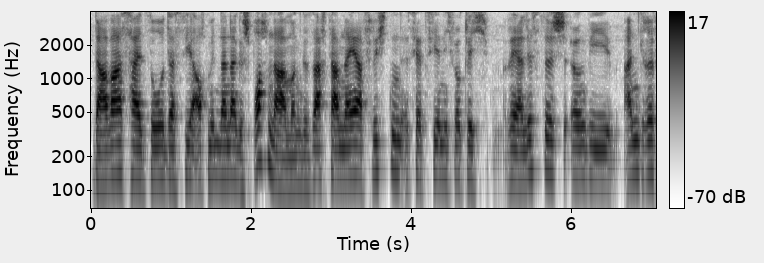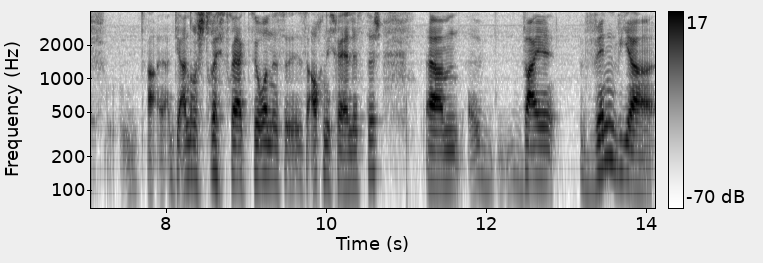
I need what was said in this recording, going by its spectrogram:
da war es halt so, dass wir auch miteinander gesprochen haben und gesagt haben, naja, flüchten ist jetzt hier nicht wirklich realistisch, irgendwie Angriff, die andere Stressreaktion ist, ist auch nicht realistisch, ähm, weil wenn wir,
